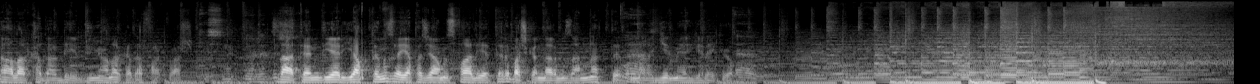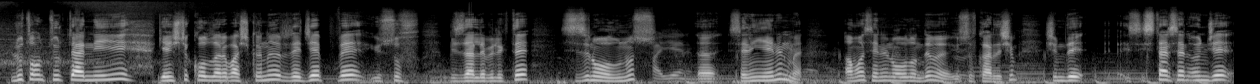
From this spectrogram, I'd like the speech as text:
dağlar kadar değil, dünyalar kadar fark var. Kesinlikle öyledir. Zaten diğer yaptığımız ve yapacağımız faaliyetleri başkanlarımız anlattı. Onlara girmeye gerek yok. Evet. Luton Türk Derneği Gençlik Kolları Başkanı Recep ve Yusuf bizlerle birlikte. Sizin oğlunuz. Ha, yeğenim. Ee, senin yeğenin mi? Ama senin oğlun değil mi Yusuf kardeşim? Şimdi istersen önce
